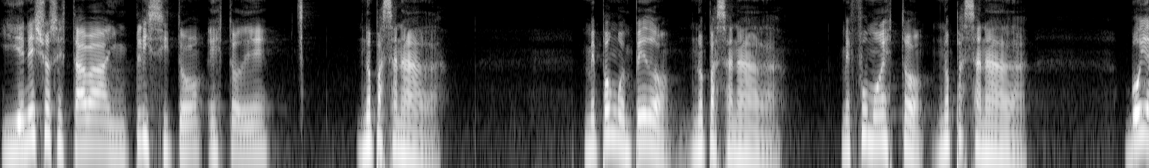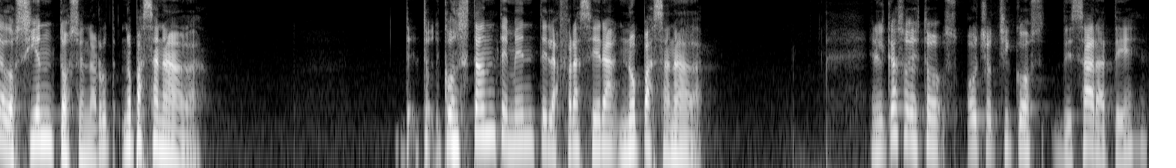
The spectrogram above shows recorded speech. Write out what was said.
Y en ellos estaba implícito esto de no pasa nada. Me pongo en pedo, no pasa nada. Me fumo esto, no pasa nada. Voy a 200 en la ruta, no pasa nada. Constantemente la frase era no pasa nada. En el caso de estos ocho chicos de Zárate,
